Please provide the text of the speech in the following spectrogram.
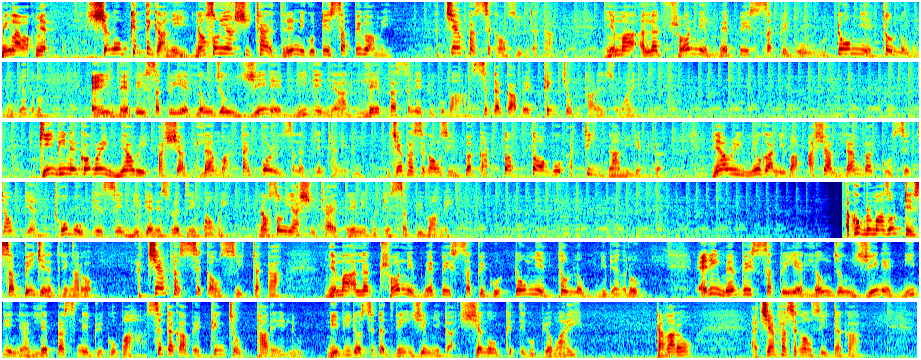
မင်္ဂလာပါခင်ဗျရန်ကုန်ခေတ်သစ်ကနေနောက်ဆုံးရရှိထားတဲ့သတင်းတွေကိုတင်ဆက်ပေးပါမယ်အကြံဖတ်စစ်ကောင်စီတပ်ကမြန်မာ electronic map ဆက်တွေကိုတိုးမြင့်ထုတ်လုပ်နေပြန်တယ်လို့အဲ့ဒီ map ဆက်တွေရဲ့လုံခြုံရေးနဲ့ဤပညာလေပတ်စနစ်တွေကိုပါစစ်တပ်ကပဲထိန်းချုပ်ထားတယ်ဆိုပါတယ်ကင်းဘီနဲ့ကော့ဂရိတ်မြောက်ရီအရှတ်လမ်းမှာတိုက်ပွဲတွေဆက်လက်ပြင်းထန်နေပြီးဂျပန်စစ်ကောင်စီဘက်ကတော်တော်ကိုအထိနာနေတဲ့အတွက် မြောက်ရီမြို့ကနေပါအရှတ်လမ်းဘက်ကိုစစ်ကြောင်းပြန်ထိုးဖို့ပြင်ဆင်နေပြန်တယ်ဆိုတဲ့သတင်းပါဝင်နောက်ဆုံးရရှိထားတဲ့သတင်းတွေကိုတင်ဆက်ပေးပါမယ်အခုပထမဆုံးတင်ဆက်ပေးခြင်းတဲ့သတင်းကတော့အချမ်းဖတ်စစ်ကောင်စီတပ်ကမြန်မာ electronic map ဆက်တွေကိုတိုးမြင့်ထုတ်လုပ်နေပြန်တယ်လို့အဲ့ဒီ map ဆက်တွေရဲ့လုံခြုံရေးနဲ့ဤပညာလက်ပတ်စနစ်တွေကိုပါစစ်တပ်ကပဲထိန်းချုပ်ထားတယ်လို့နေပြည်တော်စစ်တပ်သတင်းရင်းမြစ်ကရန်ကုန်ခေတ်တစ်ကိုပြောပါတယ်ဒါကတော့အချမ်းဖတ်စစ်ကောင်စီတပ်က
